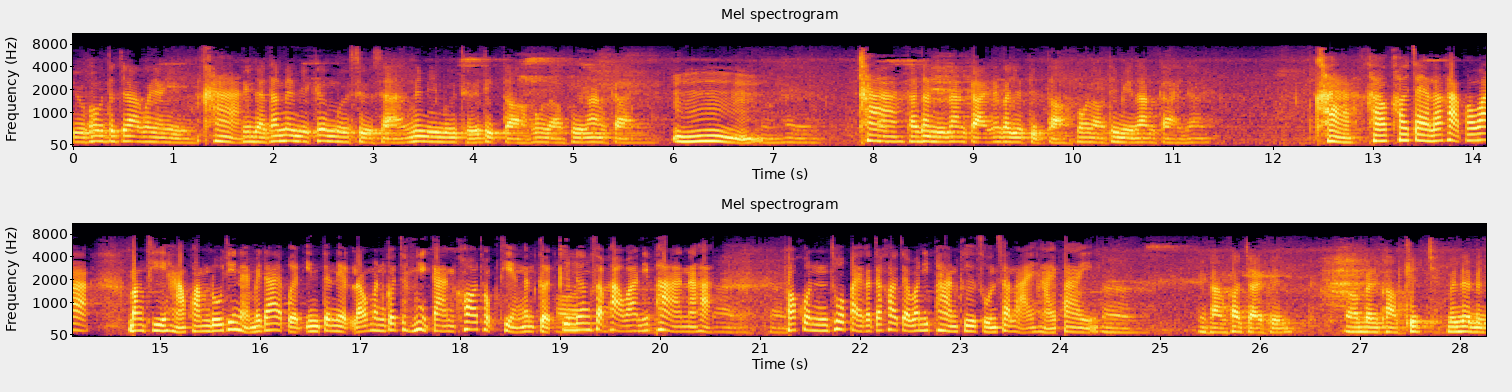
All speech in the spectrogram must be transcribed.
อยู่พระพุทธเจ้าก็ยังอยู่ค่ะเพียงแต่ท่านไม่มีเครื่องมือสื่อสาร ไม่มีมือถือติดต่อพวกเราคือร่างกาย อืมค่ะถ้าท่านมีร่างกายท่านก็จะติดต่อพวกเราที่มีร่างกายได้ ค่ะเขาเข้าใจแล้วค่ะ เพราะว่าบางทีหาความรู้ที่ไหนไม่ได้เปิดอินเทอร์เน็ต แล้วมันก็จะมีการข้อถกเถียงกันเกิดขึ้นเรื่องสภาวะนิพพานนะคะเพราะคนทั่วไปก็จะเข้าใจว่านิพพานคือศูนย์สลายหายไปเป็นความเข้าใจเพียงเป็นความคิดไม่ได้เป็น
